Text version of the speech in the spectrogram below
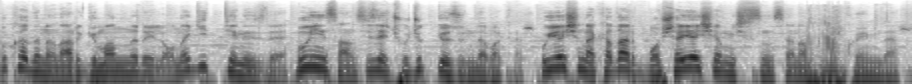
bu kadının argümanlarıyla ona gittiğinizde bu insan size çocuk gözünde bakar. Bu yaşına kadar boşa yaşamışsın sen a**ına koyayım der.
